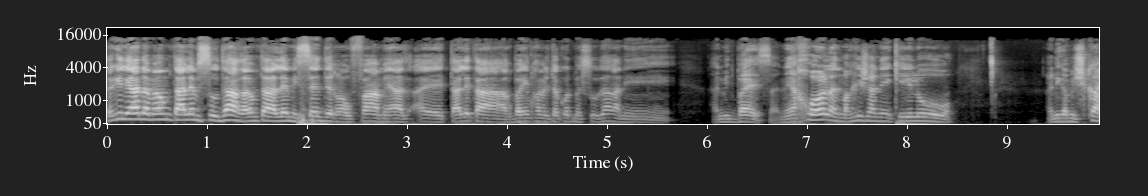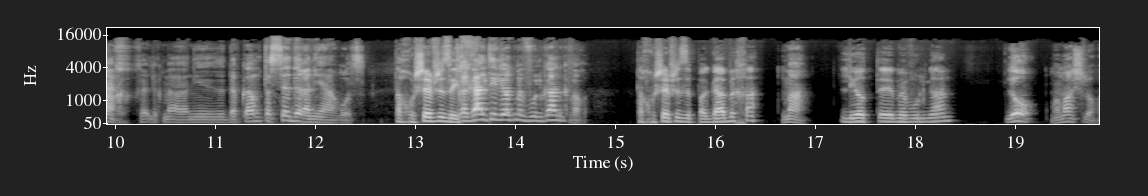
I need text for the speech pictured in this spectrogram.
תגיד לי, אדם, היום תעלה מסודר, היום תעלה מסדר ההופעה, מאז, אה, תעלה את ה-45 דקות מסודר, אני, אני מתבאס. אני יכול, אני מרגיש שאני כאילו... אני גם אשכח חלק מה... אני, דווקא גם את הסדר אני אהרוס. אתה חושב שזה, התרגלתי להיות מבולגן כבר. אתה חושב שזה פגע בך? מה? להיות uh, מבולגן? לא, ממש לא.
